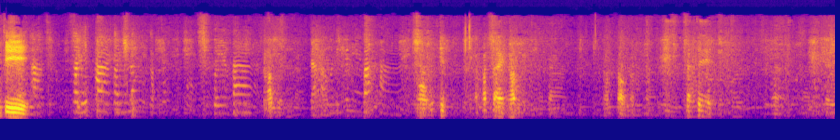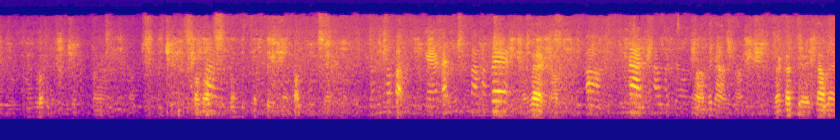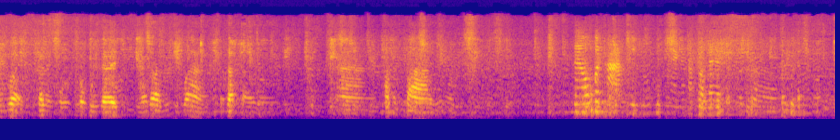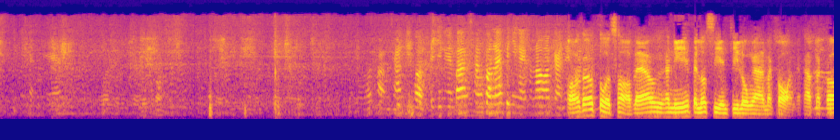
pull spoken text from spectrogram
CNG สวัสดีค่ะตอนนี้เราอยู่กับเจ้าของโตโยต้าครับนะคะวันนี้เป็นยังไงบ้างคะขอรู้สึกประทับใจครับการคำตอบกับชัดเจนรถตอนนี้มาปรับปรุงแก๊สอันนี้มาครั้งแรกครั้งแรกครับอ่านานไหมคะกว่าจะอ่าไม่นานครับ แล้วก็เจอเจ้าแรกด้วย ก็เลยโทรคุยเลยแล้วก็รู้สึกว่าประทับใจในอ่าคำอธิบายแล้วปัญหาคือรถเป็นยังไงนะคะตอนแรกอ่าไม่เป็นไรครับตอบเราถามช่างดีกว่าเป็นยังไงบ้างช่างตอนแรกเป็นยังไงคะเล่าอาการให้อ๋อฟัง ก็ตรวจสอบแล้วคือคันนี้เป็นรถ CNG โรงงานมาก่อนนะครับ แล้วก็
